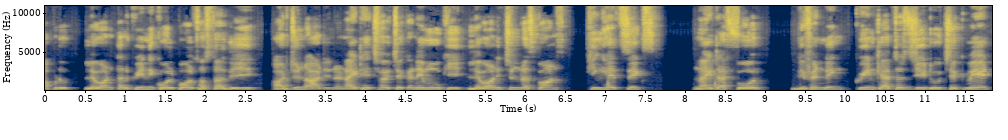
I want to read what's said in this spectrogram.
అప్పుడు లెవెన్ తన క్వీన్ని కోల్పోవాల్సి వస్తుంది. అర్జున్ ఆడిన నైట్ హెచ్ ఫైవ్ చెక్ అనే మూవ్ లెవెన్ ఇచ్చిన response king H six knight F four defending queen captures G two checkmate.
